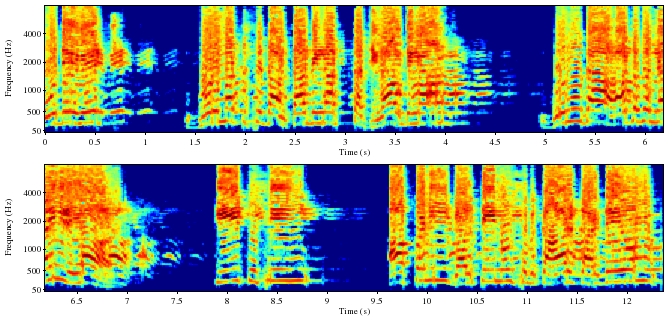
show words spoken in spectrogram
ਉਹਦੇ ਵਿੱਚ ਗੁਰਮਤ ਸਿਧਾਂਤਾਂ ਦੀਆਂ ਧੱਜੀਆਂ ਉੱਡੀਆਂ। ਗੁਰੂ ਦਾ ਅਦਬ ਨਹੀਂ ਰਿਹਾ ਕੀ ਤੁਸੀਂ ਆਪਣੀ ਗਲਤੀ ਨੂੰ ਸਵੀਕਾਰ ਕਰਦੇ ਹੋ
